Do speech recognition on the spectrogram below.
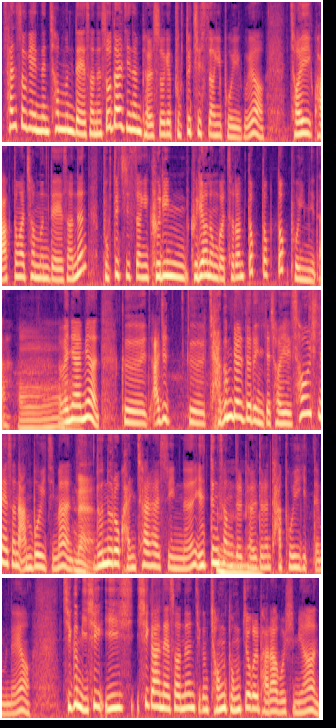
산 속에 있는 천문대에서는 쏟아지는 별 속에 북두칠성이 보이고요. 저희 과학동화 천문대에서는 북두칠성이 그림 그려놓은 것처럼 똑똑똑 보입니다. 오. 어. 왜냐하면 그 아주 그 작은 별들은 이제 저희 서울 시내에서는 안 보이지만 네. 눈으로 관찰할 수 있는 일등성들 음. 별들은 다 보이기 때문에요. 지금 이, 시, 이 시간에서는 지금 정동쪽을 바라보시면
